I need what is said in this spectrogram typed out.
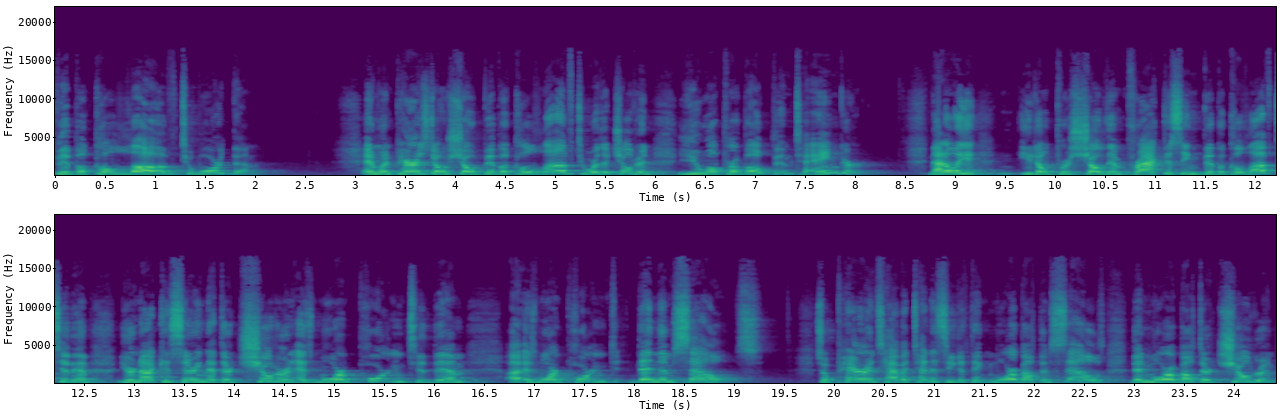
biblical love toward them. And when parents don't show biblical love toward their children, you will provoke them to anger. Not only you don't show them practicing biblical love to them, you're not considering that their children as more important to them, uh, as more important than themselves. So parents have a tendency to think more about themselves than more about their children.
